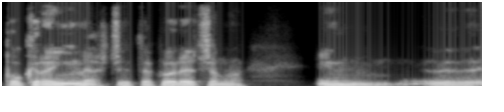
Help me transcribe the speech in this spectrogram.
pokrajinah, če tako rečemo. In eh,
